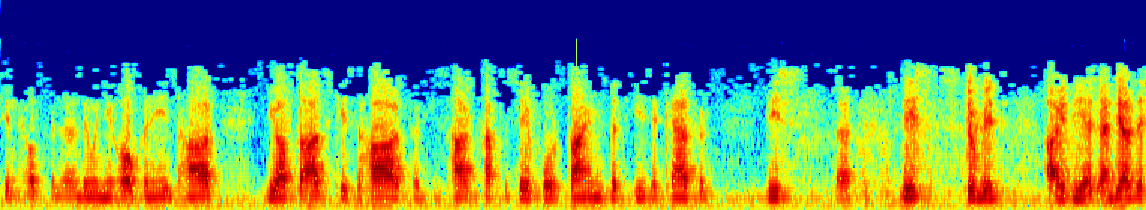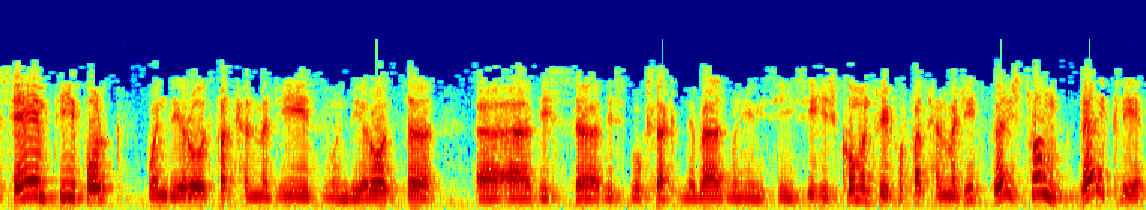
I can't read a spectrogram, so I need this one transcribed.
tin opener. Then when you open his heart, you have to ask his heart, and his heart have to say four times that he's a kafir. This, uh, this stupid ideas, and they are the same people when they wrote Fath al-Majid, when they wrote uh, uh, uh this uh, these books like Ibn Baz, when he see, see his commentary for Fath al-Majid, very strong, very clear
